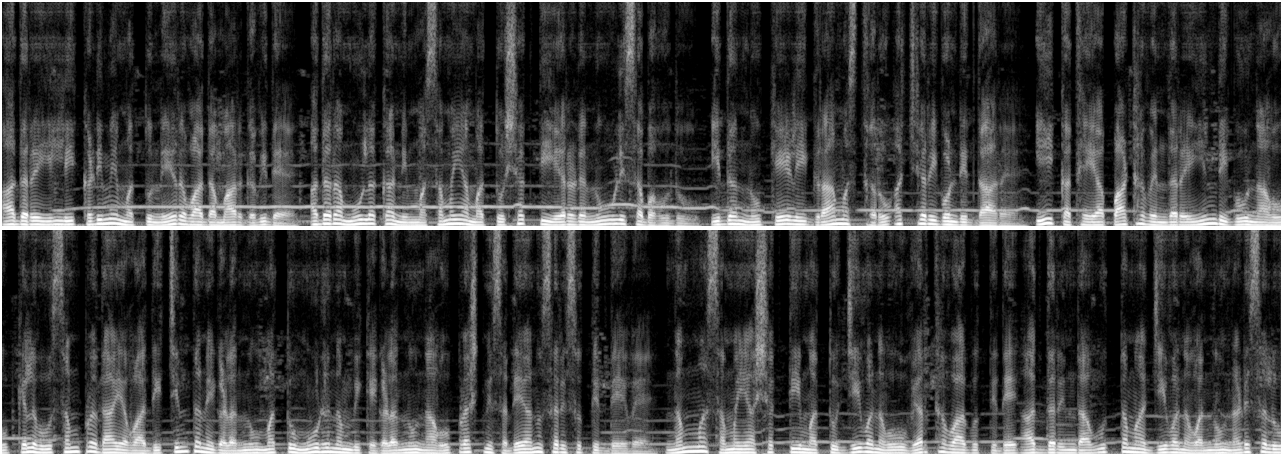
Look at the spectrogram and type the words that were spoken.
ಆದರೆ ಇಲ್ಲಿ ಕಡಿಮೆ ಮತ್ತು ನೇರವಾದ ಮಾರ್ಗವಿದೆ. ಅದರ ಮೂಲಕ ನಿಮ್ಮ ಸಮಯ ಮತ್ತು ಶಕ್ತಿ ಎರಡನ್ನೂ ಉಳಿಸಬಹುದು. ಇದನ್ನು ಕೇಳಿ ಗ್ರಾಮಸ್ಥರು ಅಚ್ಚರಿಗೊಂಡಿದ್ದಾರೆ. ಈ ಕಥೆಯ ಪಾಠವೆಂದರೆ ಇಂದಿಗೂ ನಾವು ಕೆಲವು ಸಂಪ್ರದಾಯವಾದಿ ಚಿಂತನೆಗಳನ್ನು ಮತ್ತು ಮೂಢನಂಬಿಕೆಗಳನ್ನು ನಾವು ಪ್ರಶ್ನಿಸದೆ ಅನುಸರಿಸುತ್ತಿದ್ದೇವೆ. ನಮ್ಮ ಸಮಯ, ಶಕ್ತಿ ಮತ್ತು ಜೀವನವು ವ್ಯರ್ಥವಾಗುತ್ತಿದೆ. ಆದ್ದರಿಂದ ಉತ್ತಮ ಜೀವನವನ್ನು ನಡೆಸಲು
